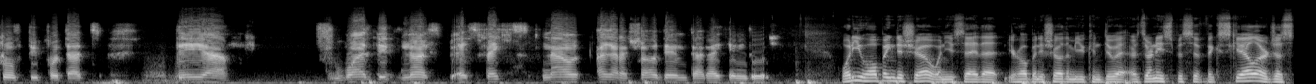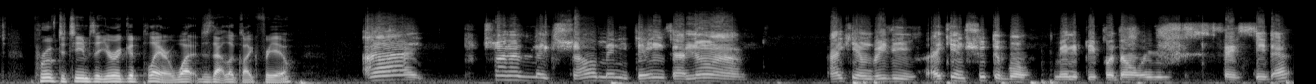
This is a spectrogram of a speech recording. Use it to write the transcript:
prove people that they are what they did not expect. Now I gotta show them that I can do it. What are you hoping to show when you say that you're hoping to show them you can do it? Is there any specific skill or just prove to teams that you're a good player? What does that look like for you? I trying to like show many things. I know uh, I can really I can shoot the ball. Many people don't really see that.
